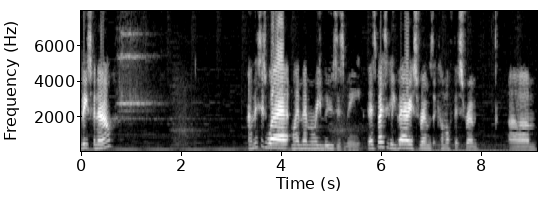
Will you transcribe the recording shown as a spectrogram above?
at least for now. And this is where my memory loses me. There's basically various rooms that come off this room. Um,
